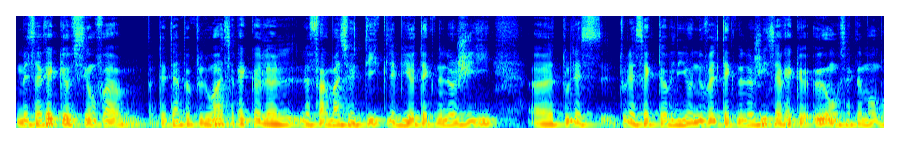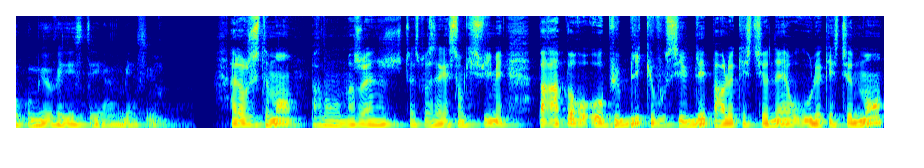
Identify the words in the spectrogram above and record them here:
Mais c'est vrai que si on va peut-être un peu plus loin, c'est vrai que le, pharmaceutique, les biotechnologies, euh, tous, les, secteurs liés aux nouvelles technologies, c'est vrai qu'eux ont certainement beaucoup mieux résisté, hein, bien sûr. Alors justement, pardon Marjolaine, je te laisse poser la question qui suit, mais par rapport au public que vous ciblez par le questionnaire ou le questionnement,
